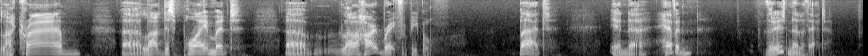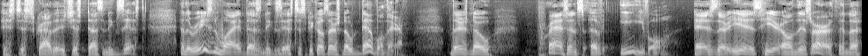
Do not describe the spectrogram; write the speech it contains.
a lot of crime, uh, a lot of disappointment, uh, a lot of heartbreak for people. But in uh, heaven, there is none of that. It's described that it just doesn't exist. And the reason why it doesn't exist is because there's no devil there. There's no presence of evil as there is here on this earth. And the,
